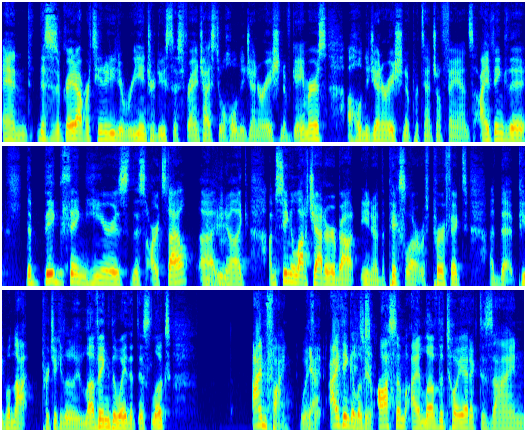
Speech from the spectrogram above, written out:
And this is a great opportunity to reintroduce this franchise to a whole new generation of gamers, a whole new generation of potential fans. I think the the big thing here is this art style. Uh, You Mhm. know, like I'm seeing a lot of chatter about, you know, the pixel art was perfect, uh, that people not particularly loving the way that this looks. I'm fine with Yeah, it. I think it looks too. awesome. I love the toyetic design.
